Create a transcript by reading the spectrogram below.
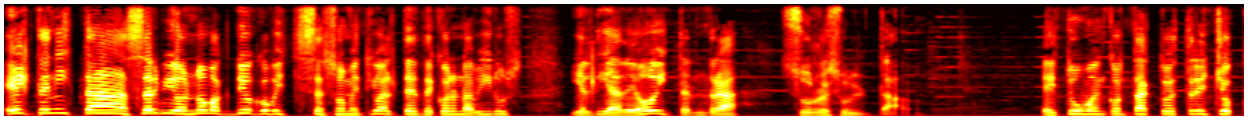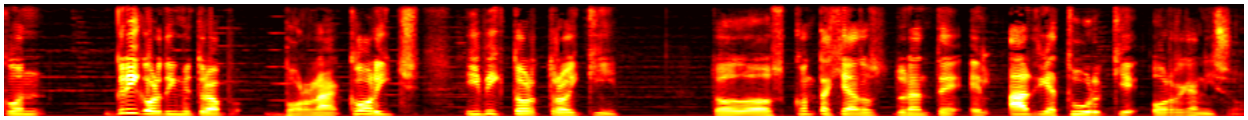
El tenista serbio Novak Djokovic se sometió al test de coronavirus y el día de hoy tendrá su resultado. Estuvo en contacto estrecho con Grigor Dimitrov, Borna Koric y Víctor Troiki, todos contagiados durante el Adria Tour que organizó.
